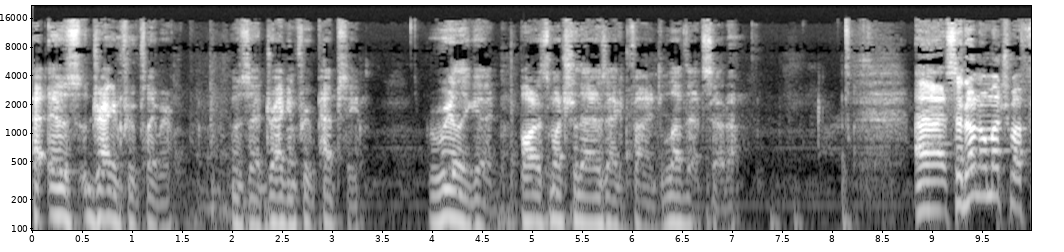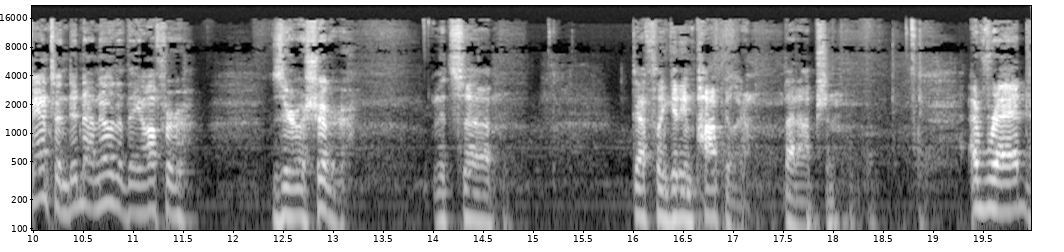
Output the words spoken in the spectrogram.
it was dragon fruit flavor. It was a dragon fruit Pepsi. Really good. Bought as much of that as I could find. Love that soda. Uh, so don't know much about Fanta and did not know that they offer zero sugar. It's uh, definitely getting popular, that option. I've read,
